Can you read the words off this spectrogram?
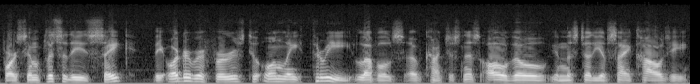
For simplicity's sake, the order refers to only three levels of consciousness, although in the study of psychology,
